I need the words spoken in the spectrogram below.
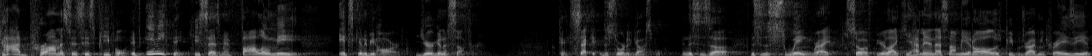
God promises his people, if anything, he says, man, follow me. It's gonna be hard. You're gonna suffer. Okay, second distorted gospel. And this is a this is a swing, right? So if you're like, yeah, man, that's not me at all. Those people drive me crazy, and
